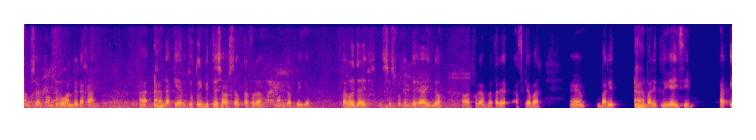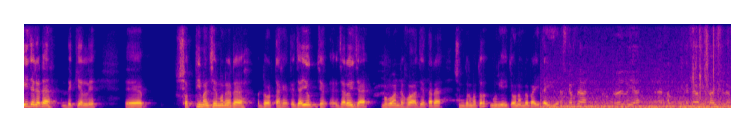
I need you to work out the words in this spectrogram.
মানুষের তখন ভগবানরে ডাকা ডাকে আর যতই ভিতরে সাহস থাক তারপরে মন গাবড়ে যায়। তারপরে যাই, শেষ পর্যন্ত হে আইলো, আবার পরে আমরা তারে আজকে আবার বাড়িত বাড়িত লইয়ে আইছি। আর এই জায়গাটা দেখি আনলে সত্যি মানুষের মনে একটা ডর থাকে। তো যাই হোক যারাই যায় ভগবান দেখা যে তারা সুন্দর মতো ঘুরিয়ে তখন আমরা বাড়িতে আইয়ে। আজকে আমরা রুদ্রে লইয়া কাছে আমি চাইছিলাম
